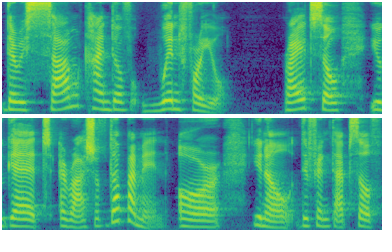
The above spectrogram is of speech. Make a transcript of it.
there is some kind of win for you right? So you get a rush of dopamine or, you know, different types of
